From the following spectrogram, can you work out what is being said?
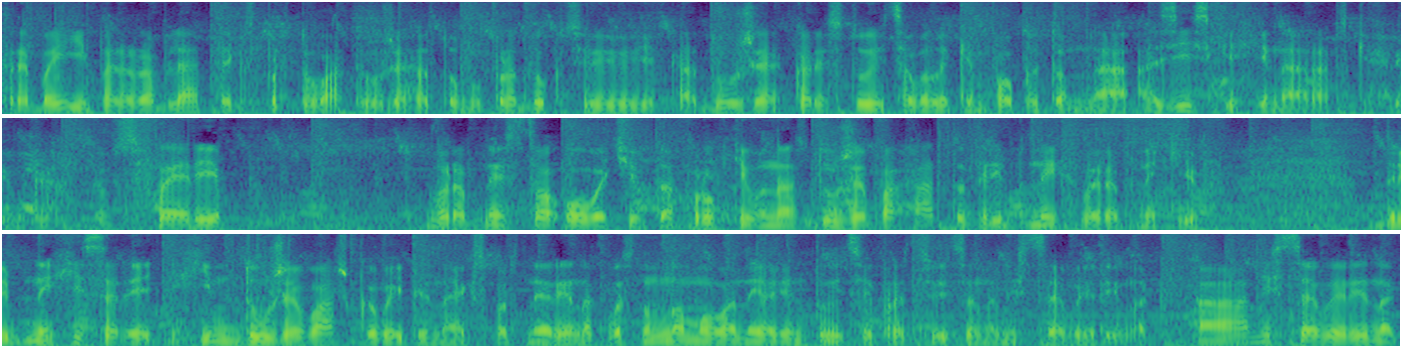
треба її переробляти, експортувати вже готову продукцію, яка дуже користується великим попитом на азійських і на арабських ринках. В сфері виробництва овочів та фруктів у нас дуже багато дрібних виробників. Дрібних і середніх їм дуже важко вийти на експортний ринок. В основному вони орієнтуються і працюються на місцевий ринок. А місцевий ринок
